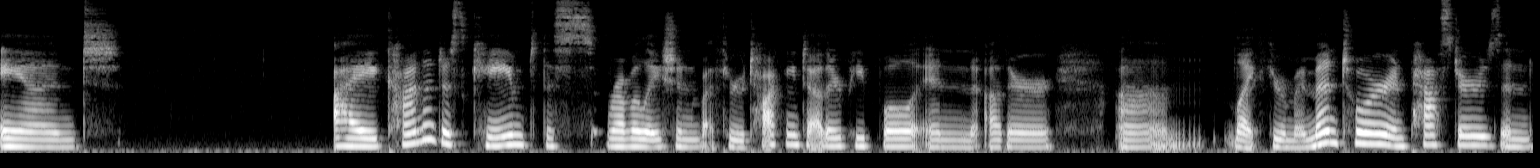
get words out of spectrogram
And I kind of just came to this revelation, but through talking to other people and other, um, like through my mentor and pastors, and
